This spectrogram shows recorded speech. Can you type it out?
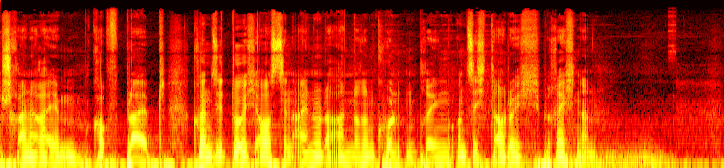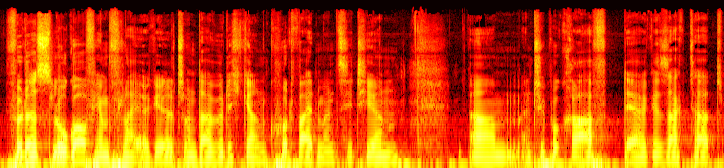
Schreinerei im Kopf bleibt, können sie durchaus den ein oder anderen Kunden bringen und sich dadurch berechnen. Für das Logo auf ihrem Flyer gilt, und da würde ich gern Kurt Weidmann zitieren, ähm, ein Typograf, der gesagt hat,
